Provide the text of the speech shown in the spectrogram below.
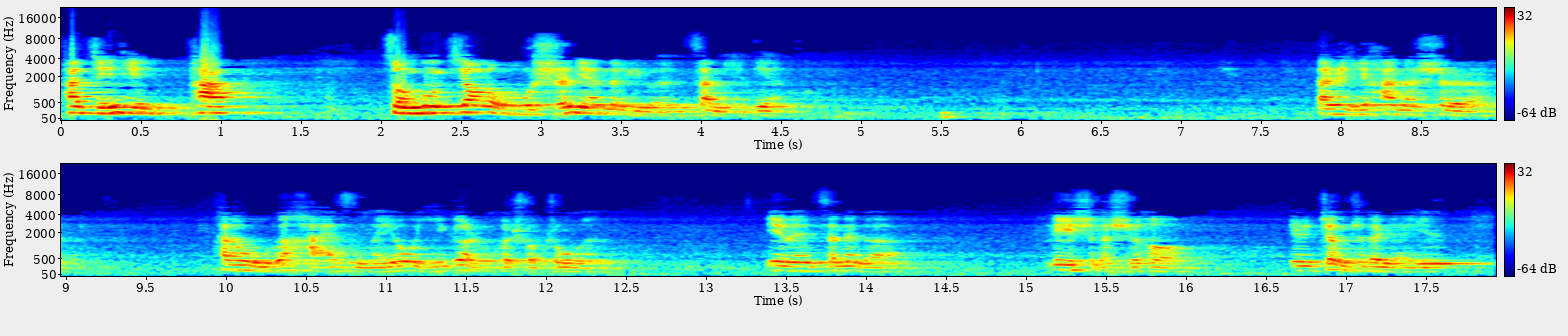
他仅仅他总共教了五十年的语文在缅甸，但是遗憾的是，他的五个孩子没有一个人会说中文，因为在那个历史的时候。因为政治的原因，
